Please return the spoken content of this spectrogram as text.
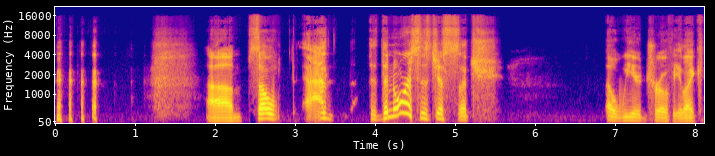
um, so uh, the Norris is just such a weird trophy. Like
